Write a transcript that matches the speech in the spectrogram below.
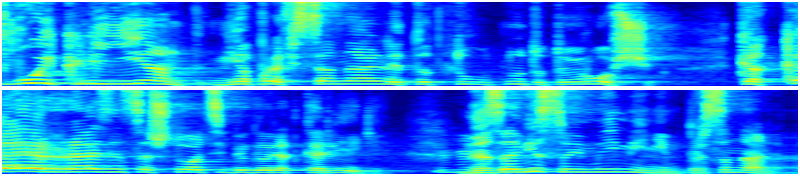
Твой клиент не профессиональный тату, ну, татуировщик. Какая разница, что о тебе говорят коллеги? Угу. Назови своим именем персональным.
